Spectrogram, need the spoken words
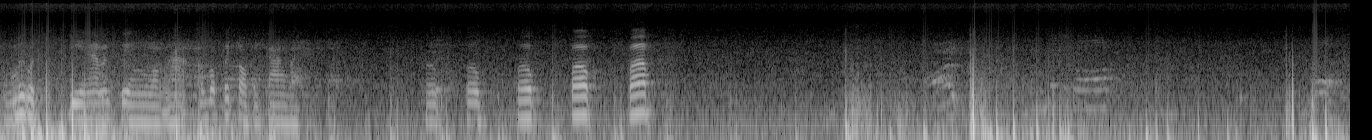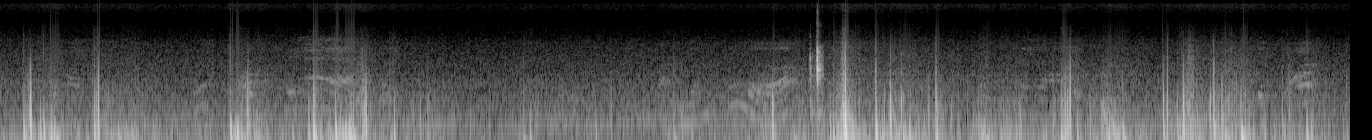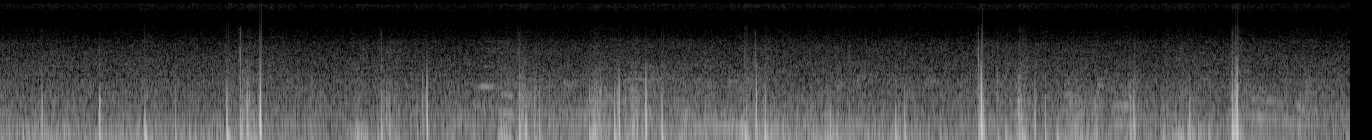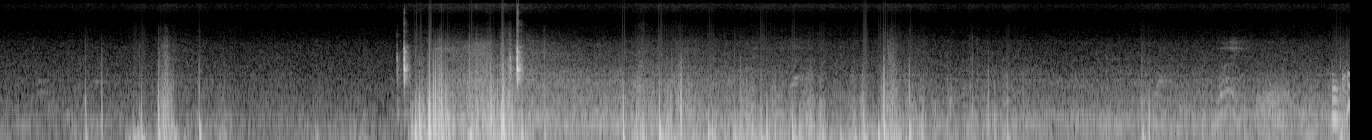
ผมไม่กดจีนะมันเปลืองบล็อกนะฮะเอาบล็อกไปต่อไปกลางก่อนปึ๊บ ปึ๊บปึ๊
